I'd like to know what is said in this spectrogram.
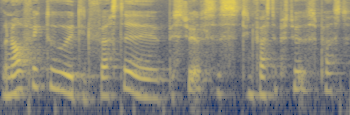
Hvornår fik du dit første bestyrelses, din første bestyrelsespost?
